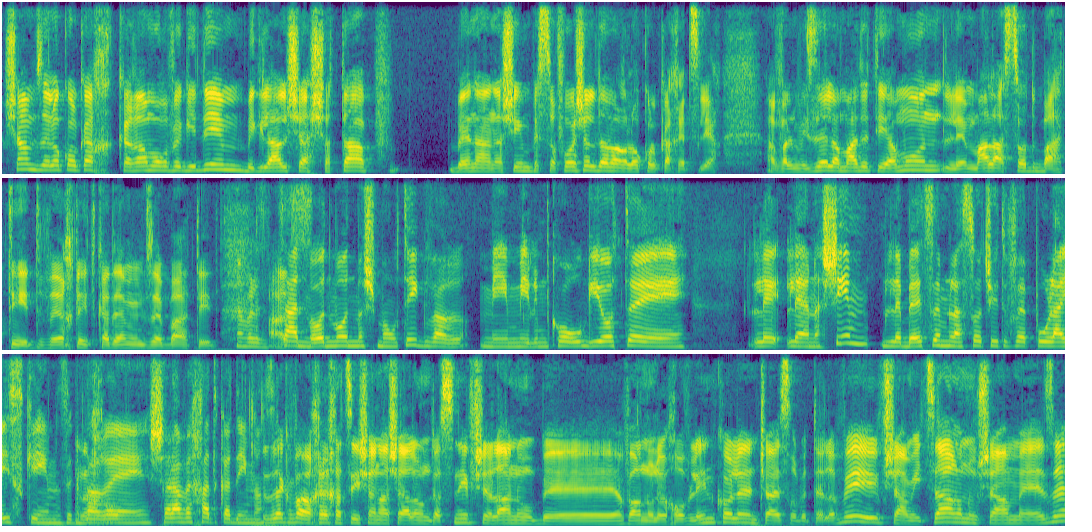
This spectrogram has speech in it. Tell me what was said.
שם זה לא כל כך קרם עור וגידים בגלל שהשת"פ בין האנשים בסופו של דבר לא כל כך הצליח. אבל מזה למדתי המון למה לעשות בעתיד ואיך להתקדם עם זה בעתיד. אבל זה אז- צעד מאוד מאוד משמעותי כבר, מלמכור עוגיות אה, לאנשים, לבעצם לעשות שיתופי פעולה עסקיים. זה כבר נכון. אה, שלב אחד קדימה. זה כבר אחרי חצי שנה שהיה לנו את הסניף שלנו, ב... עברנו לרחוב לינקולן, 19 בתל אביב, שם ייצרנו, שם אה, זה,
